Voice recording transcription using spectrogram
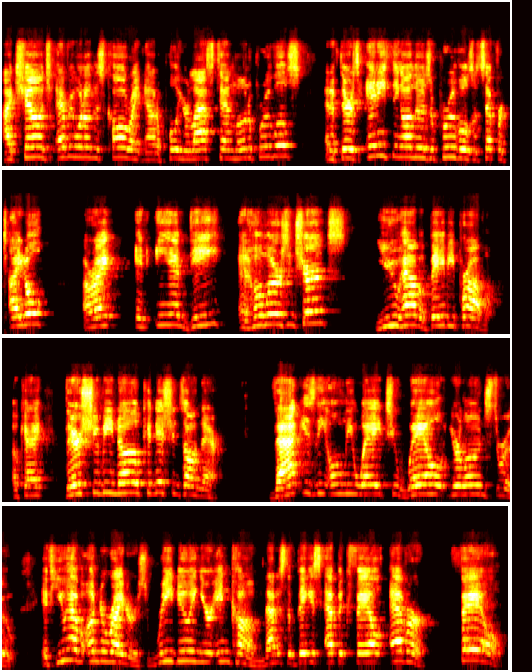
I challenge everyone on this call right now to pull your last 10 loan approvals. And if there's anything on those approvals except for title, all right, and EMD and homeowners insurance, you have a baby problem. Okay. There should be no conditions on there. That is the only way to whale your loans through. If you have underwriters redoing your income, that is the biggest epic fail ever. Fail.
